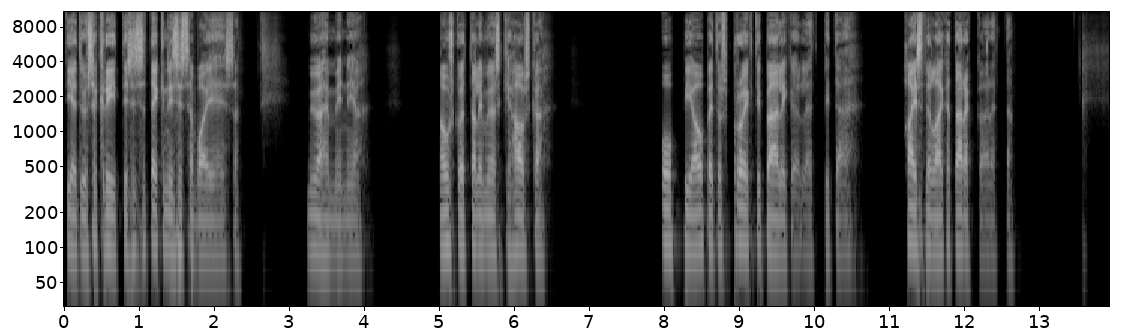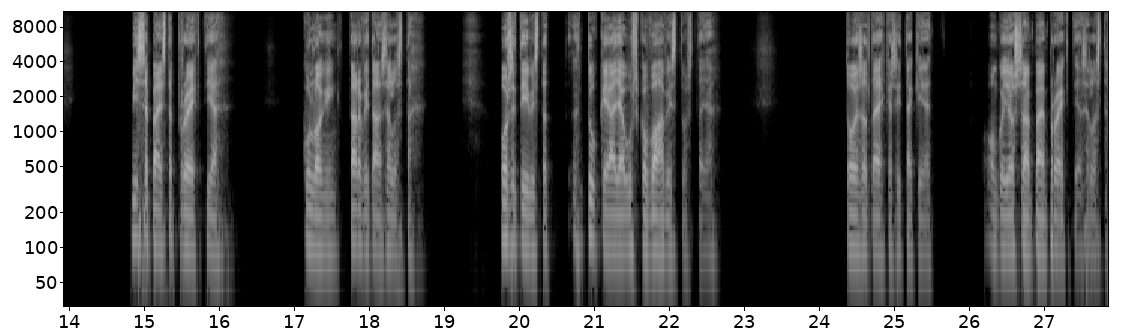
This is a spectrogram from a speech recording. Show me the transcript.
tietyissä kriittisissä teknisissä vaiheissa myöhemmin ja mä uskon, että oli myöskin hauska oppia opetusprojektipäällikölle, että pitää haistella aika tarkkaan, että missä päin sitä projektia kulloinkin tarvitaan sellaista positiivista tukea ja uskon vahvistusta ja toisaalta ehkä sitäkin, että onko jossain päin projektia sellaista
